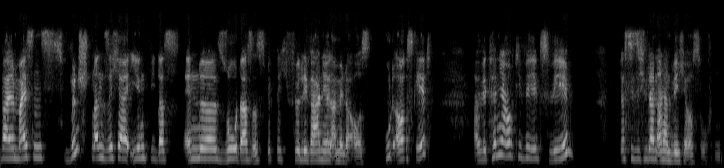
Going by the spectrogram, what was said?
weil meistens wünscht man sich ja irgendwie das Ende so, dass es wirklich für Levaniel am Ende aus, gut ausgeht. Aber wir kennen ja auch die WXW, dass sie sich wieder einen anderen Weg aussuchen.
